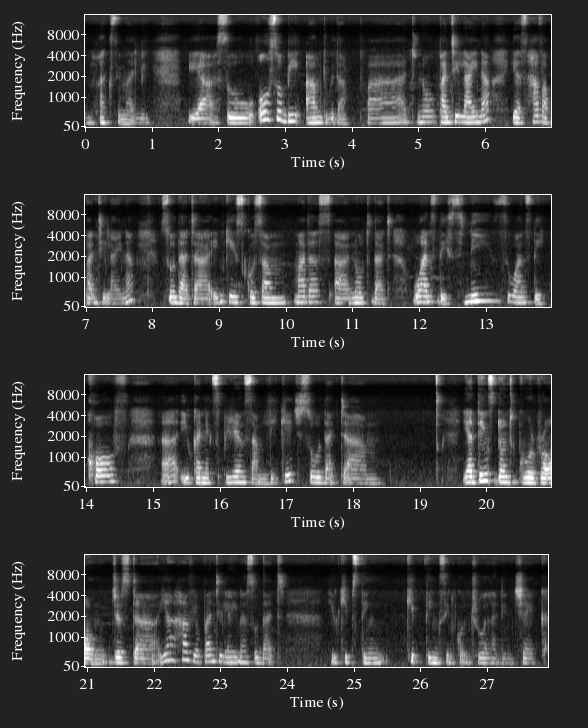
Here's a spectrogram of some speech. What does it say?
maximally yeah so also be armed with a pad no panty liner. Yes have a panty liner so that uh, in case because some mothers uh, note that once they sneeze once they cough uh, you can experience some leakage so that um, yeah things don't go wrong. Just uh, yeah have your panty liner so that you keep thing keep things in control and in check.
